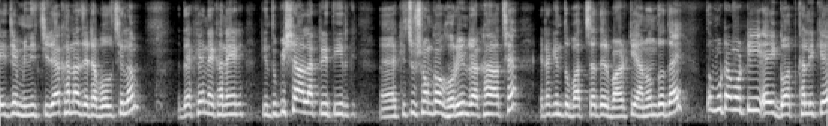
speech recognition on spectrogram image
এই যে মিনি চিড়িয়াখানা যেটা বলছিলাম, দেখেন এখানে কিন্তু বিশাল আকৃতির কিছু সংখ্যক হরিণ রাখা আছে। এটা কিন্তু বাচ্চাদের বাড়তি আনন্দ দেয়। তো মোটামুটি এই গদখালিকে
